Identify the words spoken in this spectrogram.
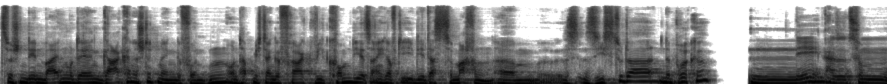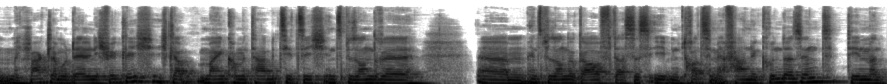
zwischen den beiden Modellen gar keine Schnittmengen gefunden und habe mich dann gefragt, wie kommen die jetzt eigentlich auf die Idee, das zu machen? Ähm, siehst du da eine Brücke? Nee, also zum Maklermodell nicht wirklich. Ich glaube, mein Kommentar bezieht sich insbesondere, ähm, insbesondere darauf, dass es eben trotzdem erfahrene Gründer sind, denen man,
